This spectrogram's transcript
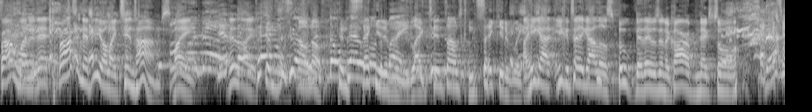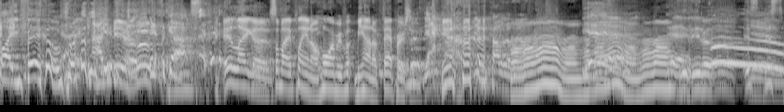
Bro, I wanted that. Bro, I seen that video like ten times. Like, it's no like, pedals, No, no, no pedals on the consecutively, bike. like ten times consecutively. like he got. You could tell he got a little spook that they was in the car next to him. That's why he fell, bro. Yeah, bro. it's the cops. It's like uh, somebody playing a horn bef- behind a fat person. Didn't he call, didn't he call it a mouth? Yeah. It- it, uh, it's- this,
